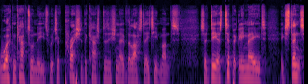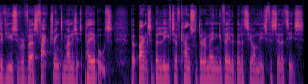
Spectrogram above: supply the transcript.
working capital needs, which have pressured the cash position over the last 18 months. So, Dia has typically made extensive use of reverse factoring to manage its payables, but banks are believed to have cancelled the remaining availability on these facilities.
